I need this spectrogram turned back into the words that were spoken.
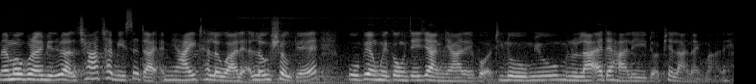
mammogram ပြည်သူကတခြားထပ်ပြီးစစ်တာအများကြီးထပ်လုပ်ရတယ်အလုံးရှုပ်တယ်ပိုပြီးငွေကုန်ကြေးကြများတယ်ပေါ့ဒီလိုမျိုးမလိုလားအပ်တဲ့ဟာလေးတွေတော့ဖြစ်လာနိုင်ပါတယ်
